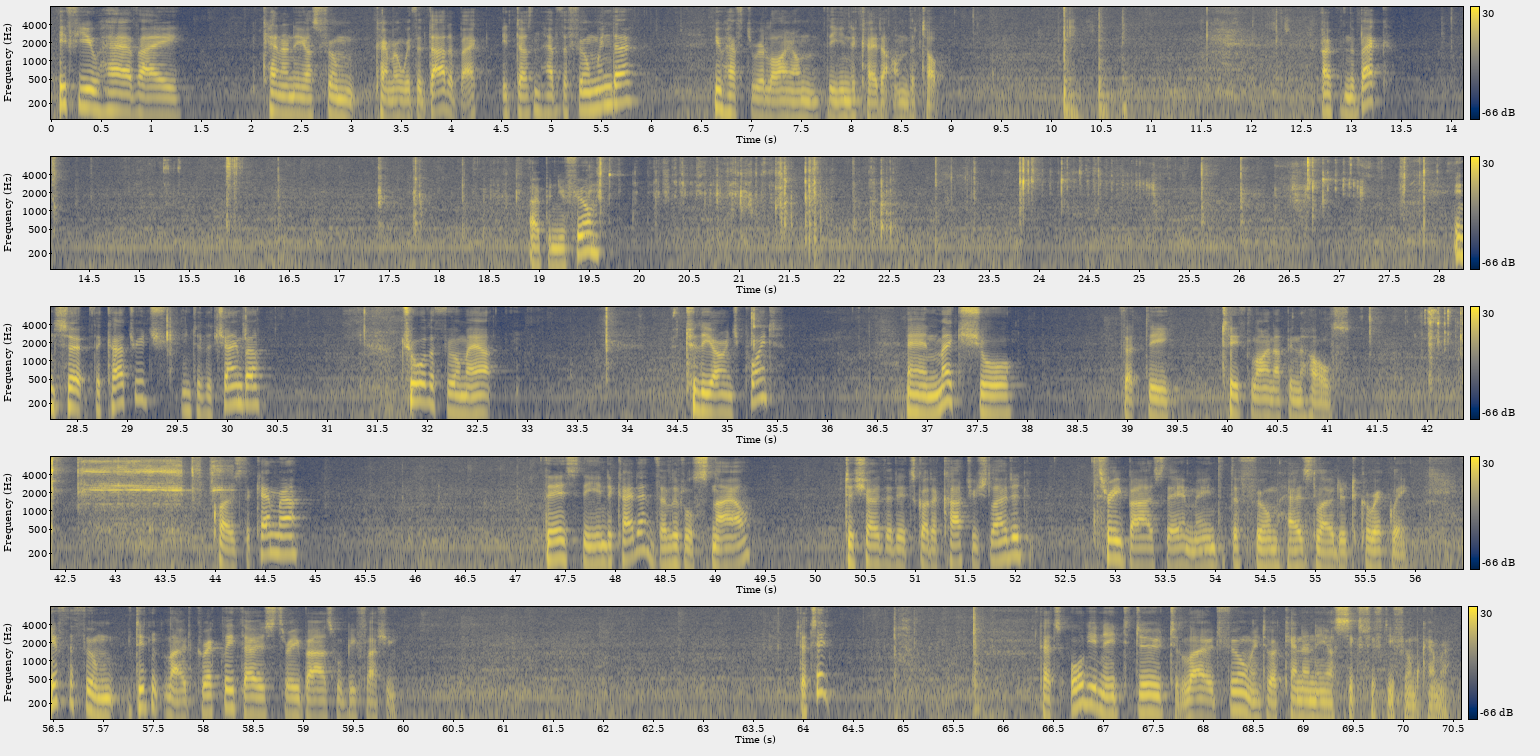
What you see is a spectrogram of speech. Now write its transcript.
If you have a Canon EOS film camera with a data back, it doesn't have the film window. You have to rely on the indicator on the top. Open the back. Open your film. Insert the cartridge into the chamber, draw the film out to the orange point and make sure that the teeth line up in the holes. Close the camera. There's the indicator, the little snail, to show that it's got a cartridge loaded. Three bars there mean that the film has loaded correctly. If the film didn't load correctly, those three bars would be flashing. That's it. That's all you need to do to load film into a Canon EOS 650 film camera.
